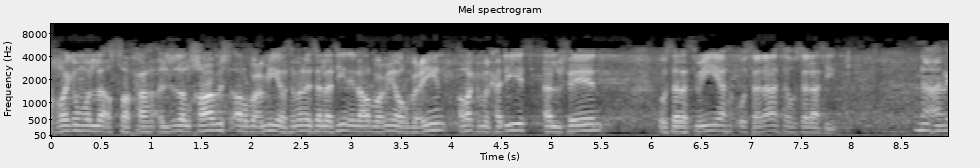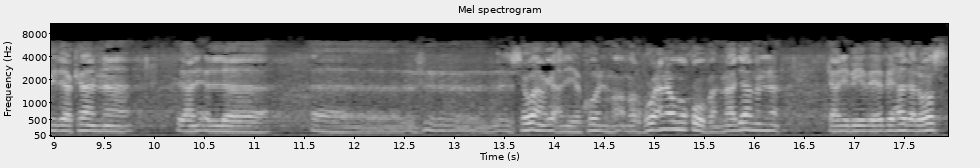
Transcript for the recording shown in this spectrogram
الرقم ولا الصفحة؟ الجزء الخامس 438 إلى 440 رقم الحديث 2333 نعم إذا كان يعني آه، سواء يعني يكون مرفوعا أو موقوفا ما دام يعني بهذا الوصف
